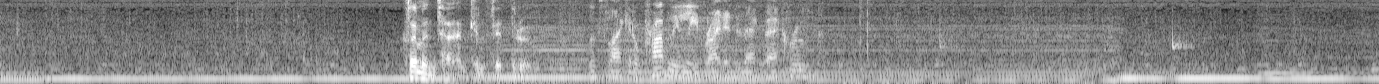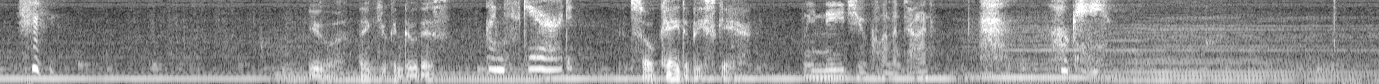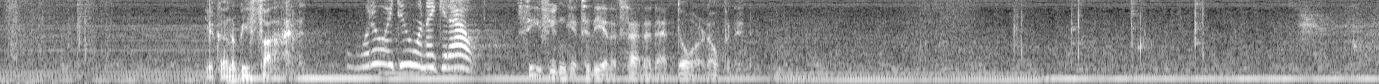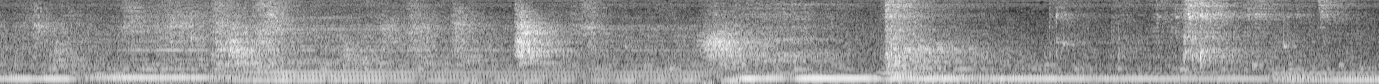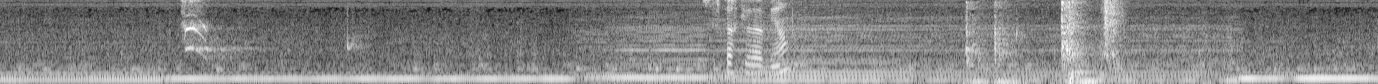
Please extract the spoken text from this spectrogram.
Clementine can fit through. Looks like it'll probably lead right into that back room. You uh, think you can do this? I'm scared. It's okay to be scared. We need you, Clementine. Okay. You're gonna be fine. What do I do when I get out? See if you can get to the other side of that door and open it.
